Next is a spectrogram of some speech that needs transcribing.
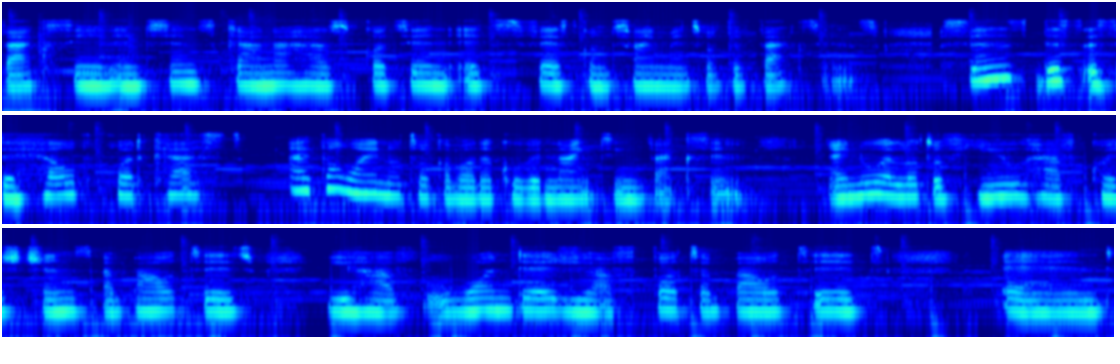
vaccine and since Ghana has gotten its first consignment of the vaccines. Since this is a health podcast, I thought why not talk about the COVID 19 vaccine? I know a lot of you have questions about it, you have wondered, you have thought about it, and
